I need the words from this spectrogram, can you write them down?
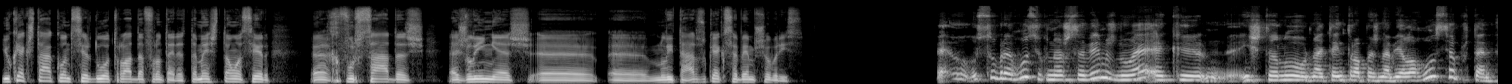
E o que é que está a acontecer do outro lado da fronteira? Também estão a ser uh, reforçadas as linhas uh, militares? O que é que sabemos sobre isso? É, sobre a Rússia, o que nós sabemos, não é, é que instalou, não é, tem tropas na Bielorrússia, portanto,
